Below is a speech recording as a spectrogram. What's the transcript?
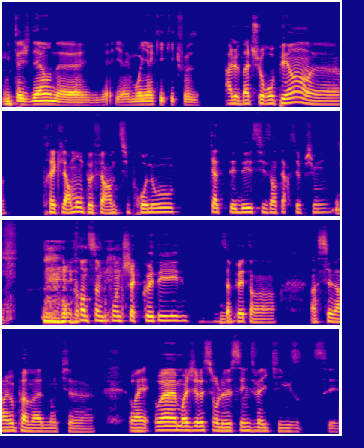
ou mm. touchdown, euh, il, y a, moyen qu'il y ait quelque chose. Ah, le match européen, euh, très clairement, on peut faire un petit prono 4 TD, 6 interceptions, 35 points de chaque côté. Ça peut être un, un scénario pas mal. Donc, ouais, ouais, moi j'irais sur le Saints Vikings. C'est.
